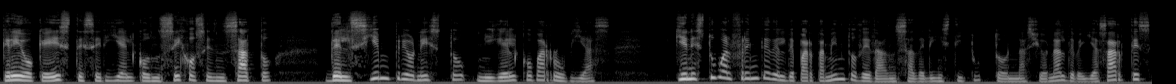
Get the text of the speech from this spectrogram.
Creo que este sería el consejo sensato del siempre honesto Miguel Covarrubias, quien estuvo al frente del Departamento de Danza del Instituto Nacional de Bellas Artes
